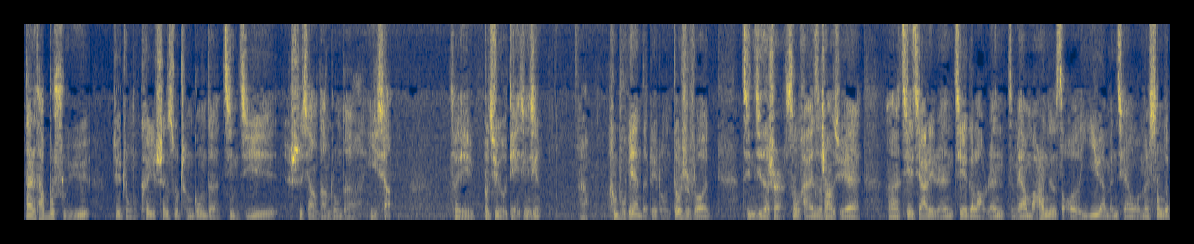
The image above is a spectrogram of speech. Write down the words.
但是它不属于这种可以申诉成功的紧急事项当中的一项，所以不具有典型性啊，很普遍的这种都是说。紧急的事儿，送孩子上学，呃，接家里人，接个老人，怎么样？马上就走。医院门前，我们送个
